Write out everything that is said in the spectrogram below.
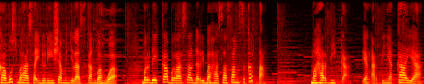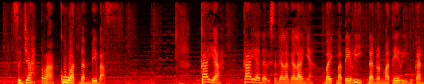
Kamus Bahasa Indonesia menjelaskan bahwa merdeka berasal dari bahasa Sangsekerta. Mahardika yang artinya kaya, sejahtera, kuat dan bebas. Kaya, kaya dari segala-galanya, baik materi dan non-materi, bukan?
